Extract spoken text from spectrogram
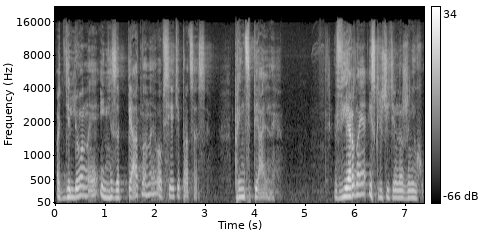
отделенная и незапятнанная во все эти процессы. Принципиальная. Верная исключительно жениху.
